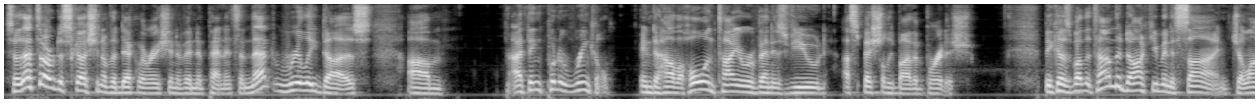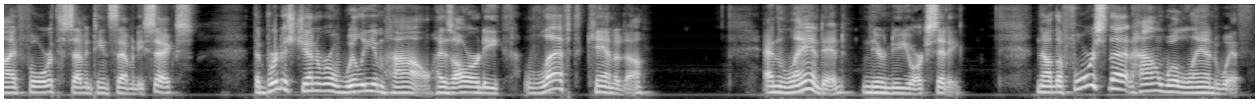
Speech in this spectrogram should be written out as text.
So that's our discussion of the Declaration of Independence, and that really does, um, I think, put a wrinkle into how the whole entire event is viewed, especially by the British. Because by the time the document is signed, July 4th, 1776, the British General William Howe has already left Canada and landed near New York City. Now, the force that Howe will land with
